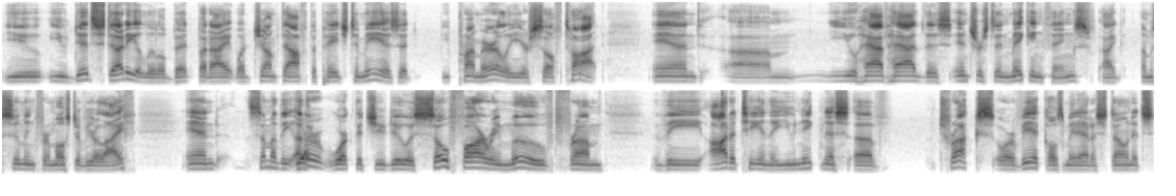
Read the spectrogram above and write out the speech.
you you did study a little bit, but I what jumped off the page to me is that you primarily you're self-taught, and um, you have had this interest in making things. I, I'm assuming for most of your life, and some of the other work that you do is so far removed from the oddity and the uniqueness of trucks or vehicles made out of stone. It's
